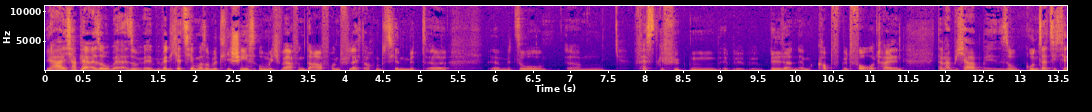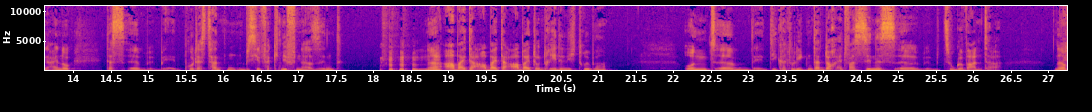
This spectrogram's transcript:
Ja, ich habe ja, also, also wenn ich jetzt hier mal so mit Klischees um mich werfen darf und vielleicht auch ein bisschen mit, äh, äh, mit so ähm, festgefügten äh, Bildern im Kopf, mit Vorurteilen, dann habe ich ja so grundsätzlich den Eindruck, dass äh, Protestanten ein bisschen verkniffener sind. ne? Arbeite, arbeite, arbeite und rede nicht drüber. Und ähm, die Katholiken dann doch etwas sinneszugewandter. Äh, zugewandter. Ne,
